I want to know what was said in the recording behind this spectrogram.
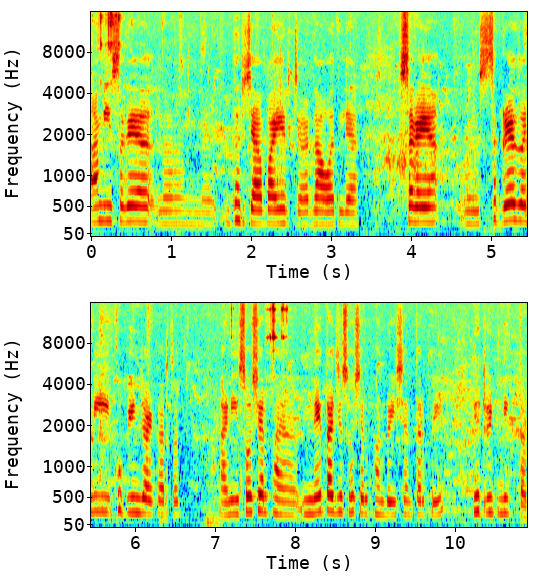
आम्ही सगळ्या घरच्या बाहेरच्या गावातल्या सगळ्या सगळ्याजणी खूप एन्जॉय करतात. आणि सोशल फा नेताजी सोशल फाउंडेशनतर्फे हे ट्रिप निघतात.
